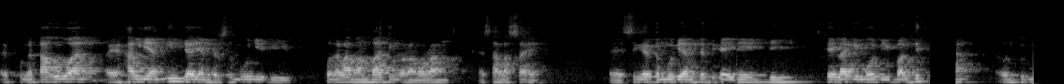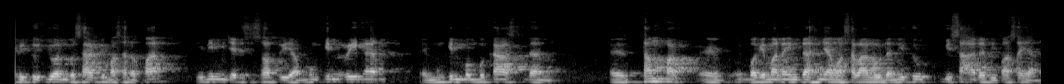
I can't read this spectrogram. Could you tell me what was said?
eh, pengetahuan eh, hal yang indah yang tersembunyi di pengalaman batin orang-orang eh, salah saya. Eh, sehingga kemudian ketika ini di, sekali lagi mau dibangkitkan untuk menjadi tujuan besar di masa depan, ini menjadi sesuatu yang mungkin ringan, eh, mungkin membekas dan eh, tampak eh, bagaimana indahnya masa lalu dan itu bisa ada di masa yang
